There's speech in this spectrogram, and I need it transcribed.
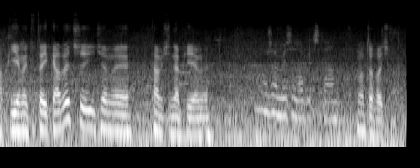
A pijemy tutaj kawę, czy idziemy tam się napijemy? Możemy się napić tam. No to chodźmy.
